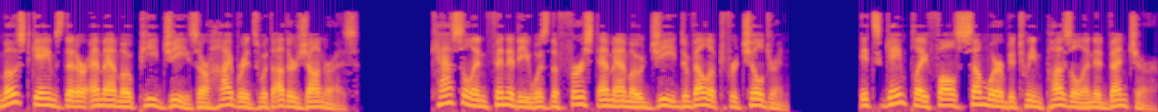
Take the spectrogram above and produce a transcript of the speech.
Most games that are MMOPGs are hybrids with other genres. Castle Infinity was the first MMOG developed for children. Its gameplay falls somewhere between puzzle and adventure.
